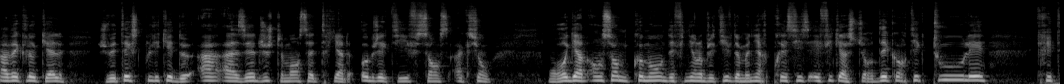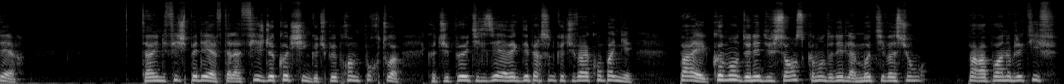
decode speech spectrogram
avec lequel je vais t'expliquer de A à Z justement cette triade objectif, sens, action. On regarde ensemble comment définir l'objectif de manière précise efficace. Tu décortique tous les critères tu as une fiche PDF, tu la fiche de coaching que tu peux prendre pour toi, que tu peux utiliser avec des personnes que tu vas accompagner. Pareil, comment donner du sens, comment donner de la motivation par rapport à un objectif.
